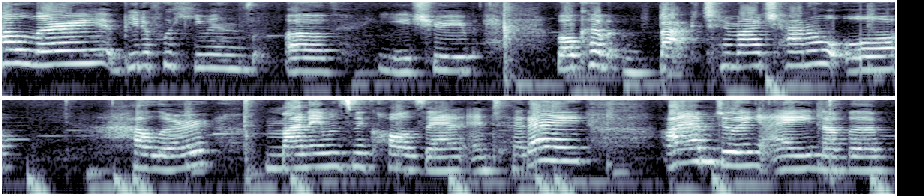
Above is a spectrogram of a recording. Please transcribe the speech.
Hello beautiful humans of YouTube. Welcome back to my channel or hello. My name is Nicole Zan and today I am doing another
